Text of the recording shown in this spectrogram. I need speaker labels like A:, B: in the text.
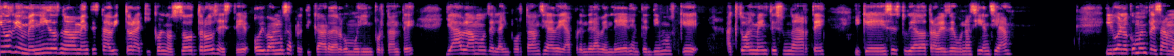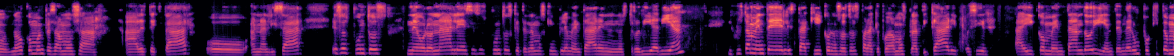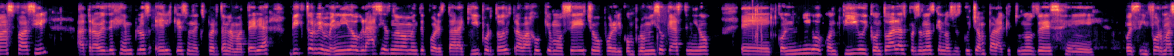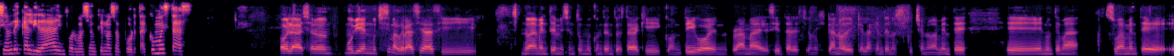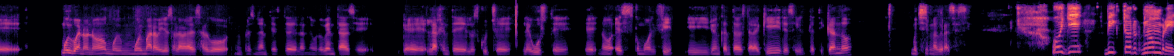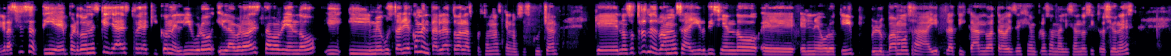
A: amigos? Bienvenidos. Nuevamente está Víctor aquí con nosotros. Este, hoy vamos a platicar de algo muy importante. Ya hablamos de la importancia de aprender a vender. Entendimos que actualmente es un arte y que es estudiado a través de una ciencia. Y bueno, ¿cómo empezamos, no? ¿Cómo empezamos a, a detectar o analizar esos puntos neuronales, esos puntos que tenemos que implementar en nuestro día a día? Y justamente él está aquí con nosotros para que podamos platicar y pues ir ahí comentando y entender un poquito más fácil a través de ejemplos, él que es un experto en la materia. Víctor, bienvenido, gracias nuevamente por estar aquí, por todo el trabajo que hemos hecho, por el compromiso que has tenido eh, conmigo, contigo y con todas las personas que nos escuchan para que tú nos des eh, pues información de calidad, información que nos aporta. ¿Cómo estás?
B: Hola Sharon, muy bien, muchísimas gracias y nuevamente me siento muy contento de estar aquí contigo en el programa de Cita del Estilo Mexicano, de que la gente nos escuche nuevamente eh, en un tema sumamente eh, muy bueno, ¿no? Muy, muy maravilloso, la verdad es algo impresionante este de las neuroventas, eh, que la gente lo escuche, le guste, ¿no? Ese es como el fin y yo encantado de estar aquí, de seguir platicando. Muchísimas gracias.
A: Oye, Víctor, nombre, gracias a ti, eh, perdón, es que ya estoy aquí con el libro y la verdad estaba viendo y, y me gustaría comentarle a todas las personas que nos escuchan que nosotros les vamos a ir diciendo eh, el neurotip, vamos a ir platicando a través de ejemplos, analizando situaciones.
